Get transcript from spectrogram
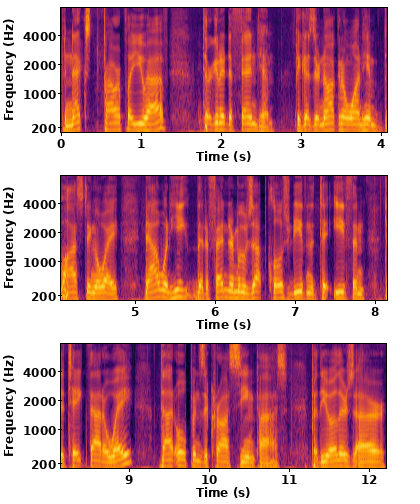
The next power play you have, they're going to defend him because they're not going to want him blasting away. Now, when he the defender moves up closer to Ethan to, Ethan to take that away, that opens the cross seam pass. But the Oilers are.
